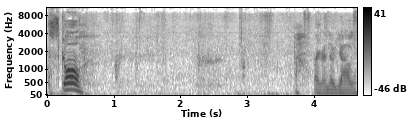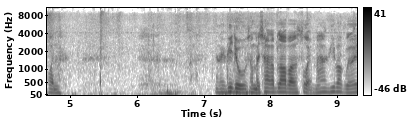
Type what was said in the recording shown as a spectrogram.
let's go ไปกันยาวๆทุกคนอยากให้พี่ดูธรรมชาติรอบๆเราสวยมากพี่บอกเลย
